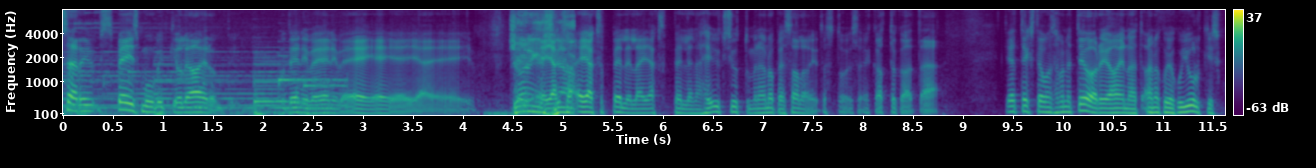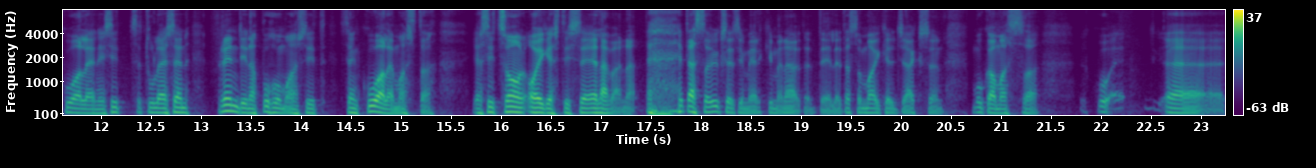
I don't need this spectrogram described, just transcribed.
Ysäri Space Moviekin oli aidompi. Mutta anyway, anyway, ei, ei, ei, ei, ei. Ei, jaksa, ei jaksa pellellä, ei jaksa pellellä. Hei, yksi juttu, mennään nopea salaliitosta toiseen. Kattokaa tää. Tiedättekö, te on sellainen teoria aina, että aina kun joku julkis kuolee, niin sitten se tulee sen friendinä puhumaan siitä, sen kuolemasta. Ja sitten se on oikeasti se elävänä. Tässä on yksi esimerkki, mä näytän teille. Tässä on Michael Jackson mukamassa ku, ää,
